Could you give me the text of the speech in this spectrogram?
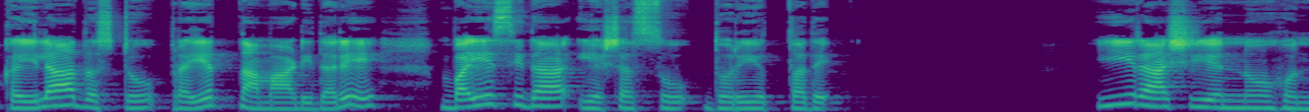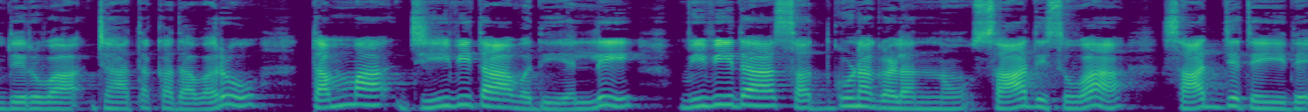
ಕೈಲಾದಷ್ಟು ಪ್ರಯತ್ನ ಮಾಡಿದರೆ ಬಯಸಿದ ಯಶಸ್ಸು ದೊರೆಯುತ್ತದೆ. ಈ ರಾಶಿಯನ್ನು ಹೊಂದಿರುವ ಜಾತಕದವರು ತಮ್ಮ ಜೀವಿತಾವಧಿಯಲ್ಲಿ ವಿವಿಧ ಸದ್ಗುಣಗಳನ್ನು ಸಾಧಿಸುವ ಸಾಧ್ಯತೆಯಿದೆ.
